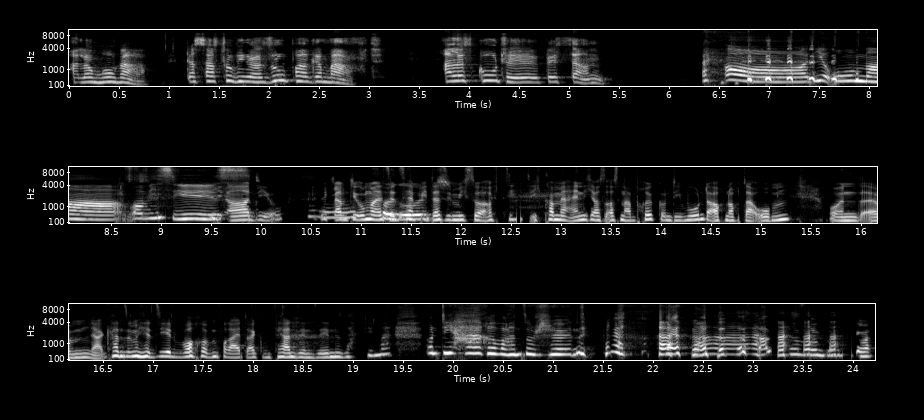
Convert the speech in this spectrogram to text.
Hallo Mona, das hast du wieder super gemacht. Alles Gute, bis dann. Oh, die Oma. Oh, wie süß. Ja, die Oma. Ich glaube, die Oma ist jetzt happy, dass sie mich so oft sieht. Ich komme ja eigentlich aus Osnabrück und die wohnt auch noch da oben. Und ähm, ja, kann sie mich jetzt jede Woche am Freitag im Fernsehen sehen und sagt die mal, und die Haare waren so schön. das hast du so gut gemacht.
